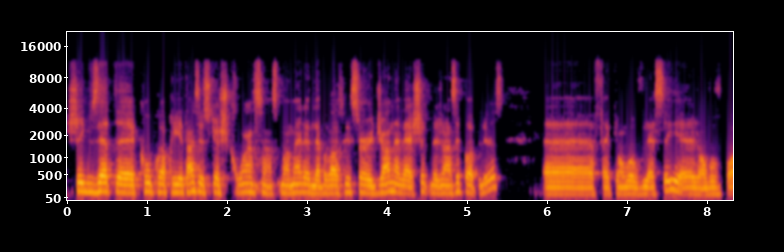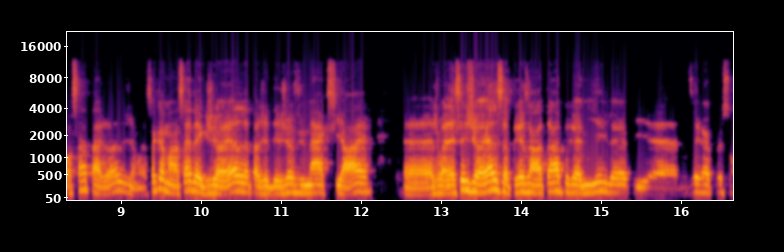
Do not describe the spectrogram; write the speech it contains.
Je sais que vous êtes copropriétaire, c'est ce que je crois en, ce moment de la brasserie Sir John à la chute, mais j'en sais pas plus. fait qu'on va vous laisser, on va vous passer la parole. J'aimerais ça commencer avec Joël, parce que j'ai déjà vu Max hier. Euh, je vais laisser Joël se présenter en premier, là, puis euh, nous dire un peu son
